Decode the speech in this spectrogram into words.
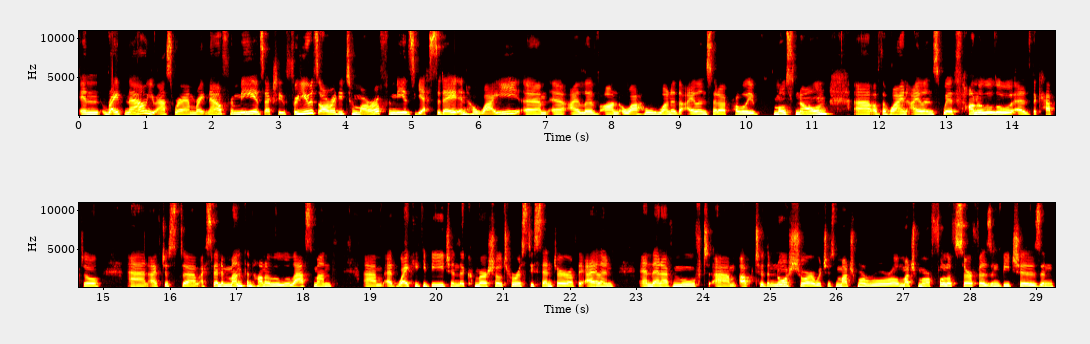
in right now, you asked where I am right now. For me, it's actually for you, it's already tomorrow. For me, it's yesterday in Hawaii. Um, uh, I live on Oahu, one of the islands that are probably most known uh, of the Hawaiian Islands, with Honolulu as the capital. And I've just uh, I spent a month in Honolulu last month. Um, at Waikiki Beach and the commercial touristy center of the island. And then I've moved um, up to the North Shore, which is much more rural, much more full of surfers and beaches and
